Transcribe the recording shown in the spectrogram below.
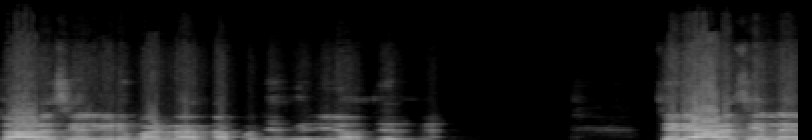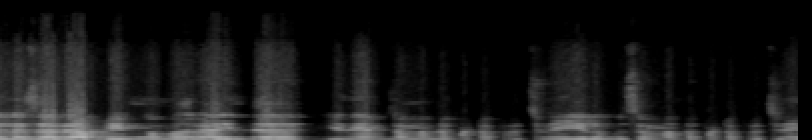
ஸோ அரசியல் ஈடுபாடுலாம் இருந்தா கொஞ்சம் வெளியில வந்து இருங்க. சரி அரசியல்ல இல்ல சார் அப்படிங்கும் போதுல இந்த இதயம் சம்பந்தப்பட்ட பிரச்சனை எலும்பு சம்பந்தப்பட்ட பிரச்சனை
